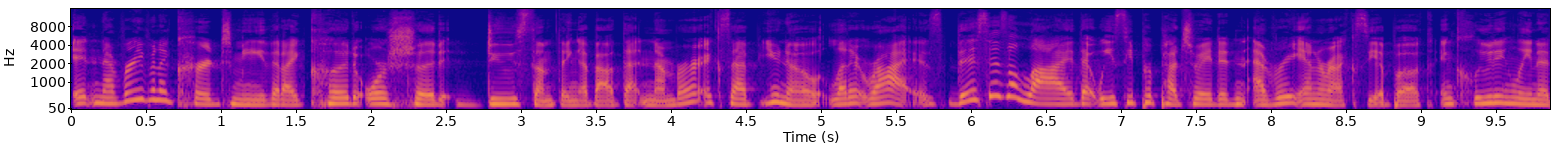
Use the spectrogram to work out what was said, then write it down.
It never even occurred to me that I could or should do something about that number, except, you know, let it rise. This is a lie that we see perpetuated in every anorexia book, including Lena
